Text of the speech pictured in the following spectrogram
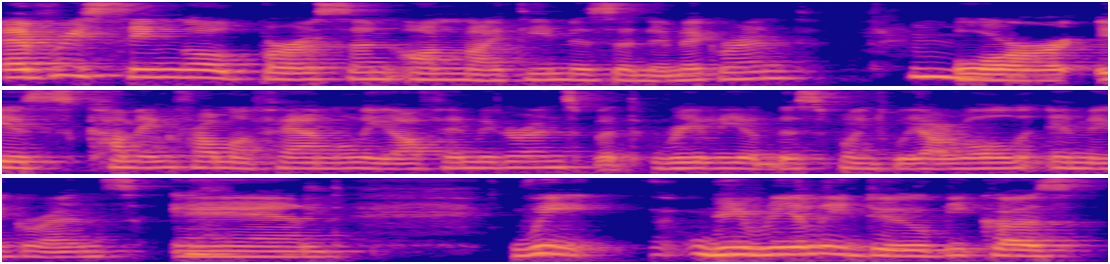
Every single person on my team is an immigrant mm. or is coming from a family of immigrants but really at this point we are all immigrants. And we we really do because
